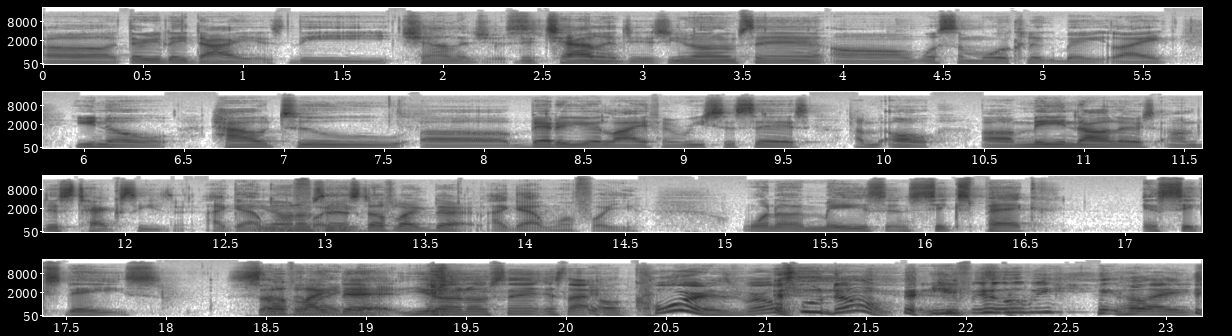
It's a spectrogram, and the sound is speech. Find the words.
uh thirty day diets, the Challenges. the challenges. You know what I'm saying? Um, what's some more clickbait? Like, you know, how to uh better your life and reach success. Um, oh, uh, million dollars um this tax season. I got You know one what I'm saying? you. Stuff like that. I got one for you. Want an amazing six pack in six days? Stuff Something like, that. You know what I'm saying? It's like, of course, bro. Who don't? You feel me? like,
